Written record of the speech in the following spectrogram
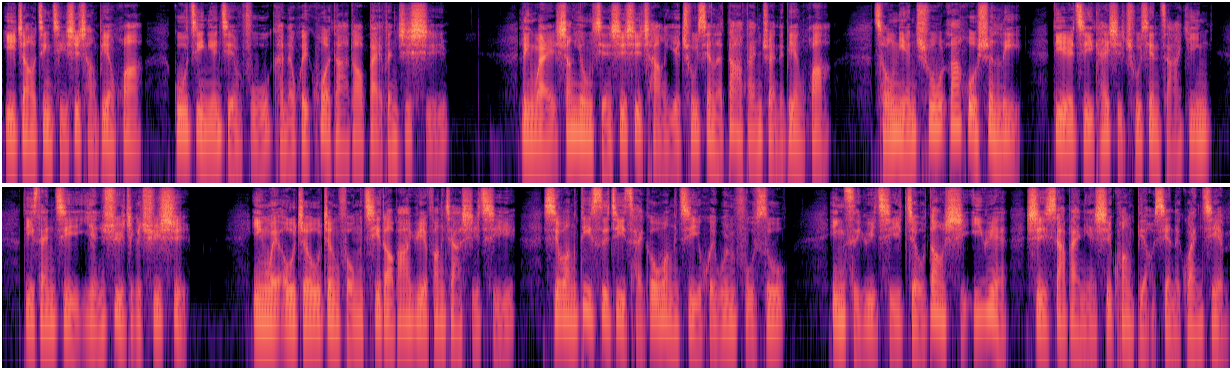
依照近期市场变化，估计年减幅可能会扩大到百分之十。另外，商用显示市场也出现了大反转的变化。从年初拉货顺利，第二季开始出现杂音，第三季延续这个趋势。因为欧洲正逢七到八月放假时期，希望第四季采购旺季回温复苏，因此预期九到十一月是下半年市况表现的关键。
